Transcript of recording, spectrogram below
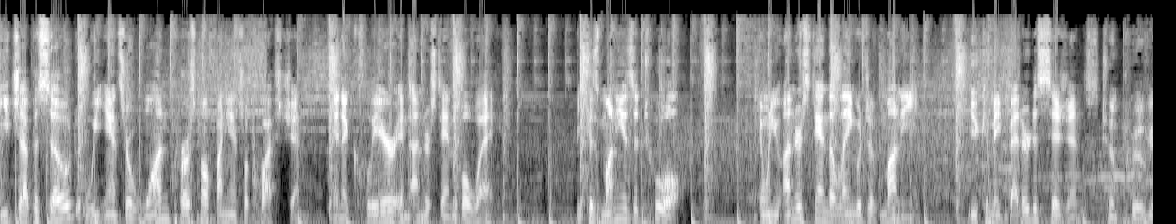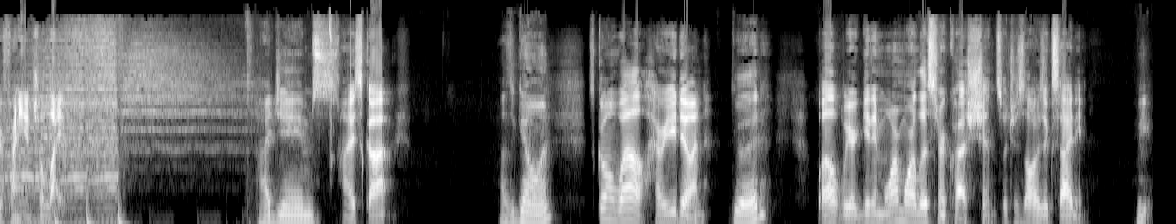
Each episode, we answer one personal financial question in a clear and understandable way. Because money is a tool, and when you understand the language of money, you can make better decisions to improve your financial life. Hi, James. Hi, Scott. How's it going? It's going well. How are you doing? Good. Well, we are getting more and more listener questions, which is always exciting. We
